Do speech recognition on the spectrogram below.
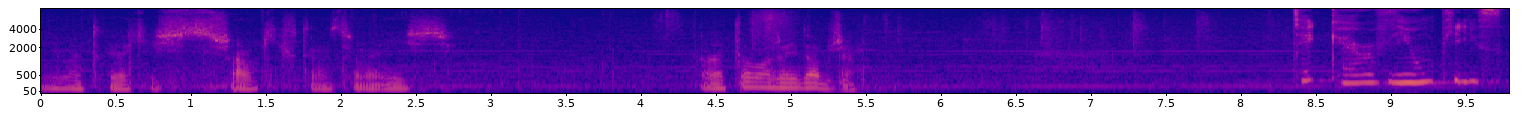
Nie ma tu jakiejś strzałki, w którą stronę iść. Ale to może i dobrze. Take care of Leon, please.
